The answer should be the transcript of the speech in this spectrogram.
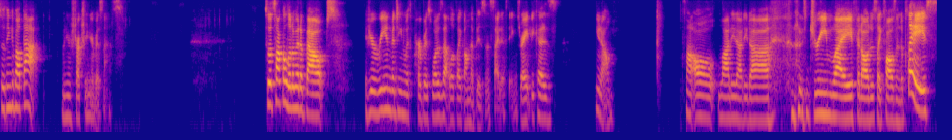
So think about that when you're structuring your business. So let's talk a little bit about if you're reinventing with purpose, what does that look like on the business side of things, right? Because, you know, it's not all la di da di da dream life. It all just like falls into place.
